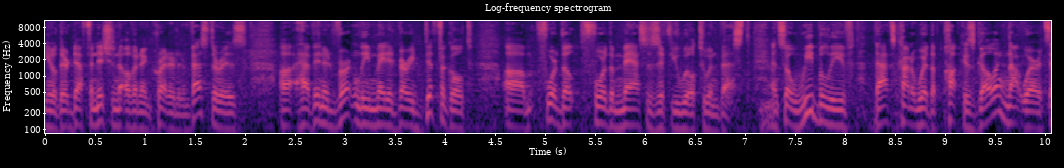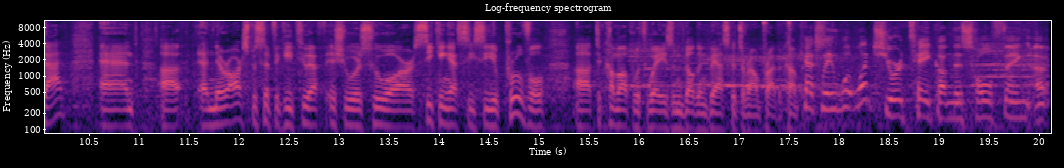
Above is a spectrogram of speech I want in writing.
you know their definition of an accredited investor is, uh, have inadvertently made it very difficult um, for the for the masses, if you will, to invest. Mm-hmm. And so we believe that's kind of where the puck is going, not where it's at. And uh, and there are specific ETF issuers who are seeking SEC approval uh, to come up with ways in building baskets around private companies. Kathleen, what's your take on this whole thing? Uh,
